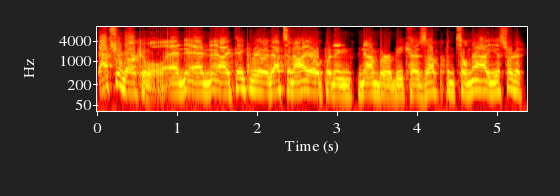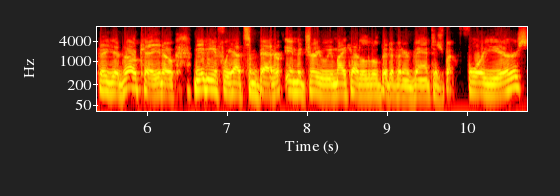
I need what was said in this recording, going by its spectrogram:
That's remarkable, and and I think really that's an eye-opening number because up until now you sort of figured, okay, you know, maybe if we had some better imagery, we might get a little bit of an advantage. But four years,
